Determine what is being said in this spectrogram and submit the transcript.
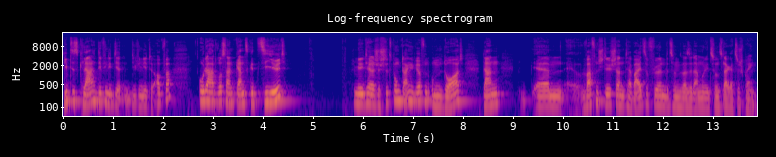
Gibt es klar definierte, Opfer? Oder hat Russland ganz gezielt militärische Stützpunkte angegriffen, um dort dann ähm, Waffenstillstand herbeizuführen, beziehungsweise da Munitionslager zu sprengen.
